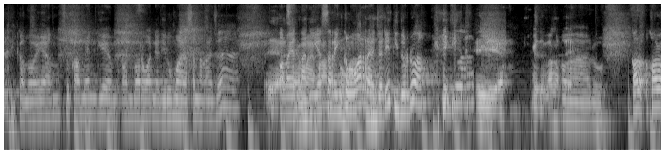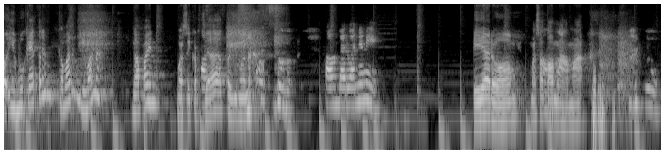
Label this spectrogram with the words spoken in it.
Kalau yang suka main game tahun baruannya di rumah seneng aja. Iya, Kalau yang tadinya emang sering keluar ya jadi tidur doang. Kayak gitu. Iya, beda banget ya. Waduh. Kalau kalau Ibu Catherine kemarin gimana? Ngapain? Masih kerja atau gimana? Tahun baruannya nih. Iya dong. Masa Oh. tahun lama? Aduh.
